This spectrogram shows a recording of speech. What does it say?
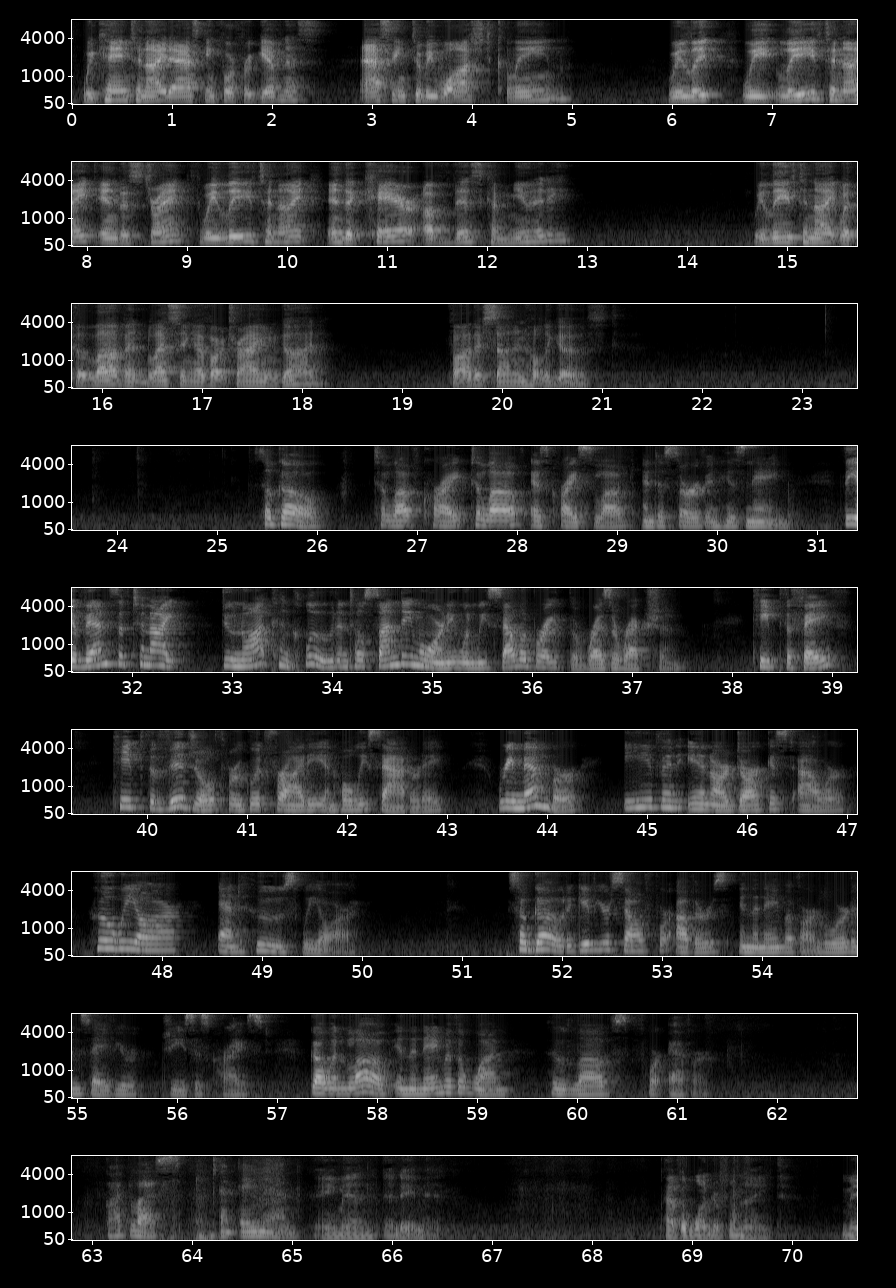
We came tonight asking for forgiveness, asking to be washed clean. We leave, we leave tonight in the strength, we leave tonight in the care of this community. We leave tonight with the love and blessing of our triune God, Father, Son, and Holy Ghost. So go to love Christ, to love as Christ loved, and to serve in his name. The events of tonight do not conclude until Sunday morning when we celebrate the resurrection. Keep the faith, keep the vigil through Good Friday and Holy Saturday. Remember, even in our darkest hour, who we are and whose we are. So go to give yourself for others in the name of our Lord and Savior, Jesus Christ. Go and love in the name of the one who loves forever. God bless and amen. Amen and amen. Have a wonderful night. May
